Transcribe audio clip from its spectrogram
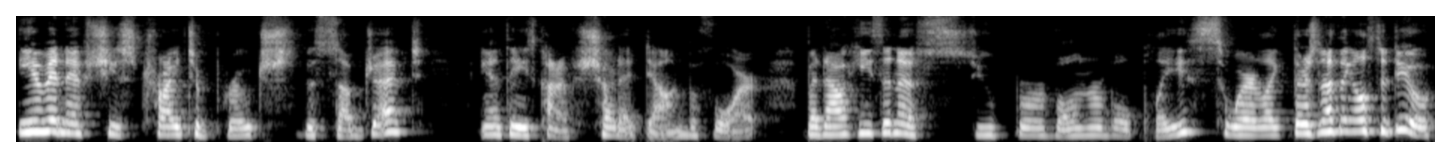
even if she's tried to broach the subject, Anthony's kind of shut it down before, but now he's in a super vulnerable place where like there's nothing else to do.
